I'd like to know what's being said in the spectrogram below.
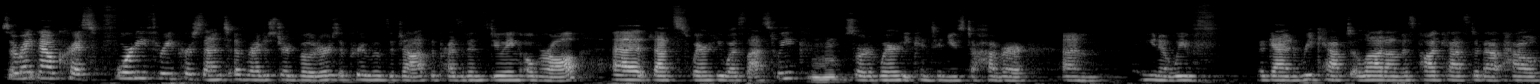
So right now, Chris, 43% of registered voters approve of the job the president's doing overall. Uh, that's where he was last week, Mm-hmm. sort of where he continues to hover. Um, you know, we've again recapped a lot on this podcast about how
